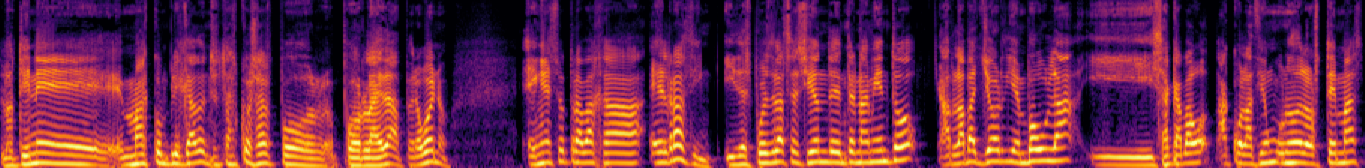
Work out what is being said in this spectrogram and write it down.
lo tiene más complicado, entre otras cosas, por, por la edad. Pero bueno. En eso trabaja el Racing. Y después de la sesión de entrenamiento hablaba Jordi en Boula y se acabó a colación uno de los temas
